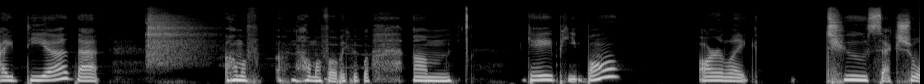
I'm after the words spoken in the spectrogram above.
idea that homoph- homophobic people, um, gay people are like too sexual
